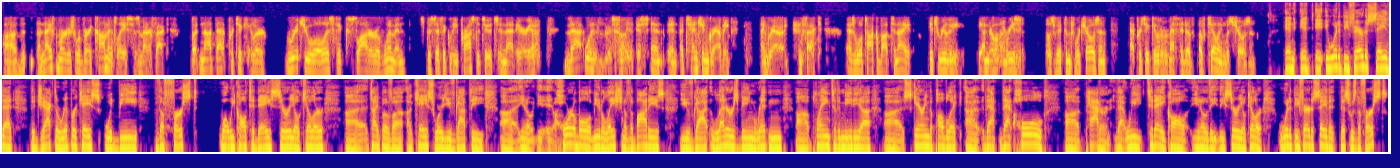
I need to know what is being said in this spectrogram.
Uh, the, the knife murders were very commonplace, as a matter of fact, but not that particular ritualistic slaughter of women, specifically prostitutes in that area. That was and, and attention grabbing and gravity. In fact, as we'll talk about tonight, it's really the underlying reason those victims were chosen. That particular method of, of killing was chosen. And it, it, it would it be fair to say that the Jack the Ripper case would be the first what we call today serial killer uh, type of uh, a case where you've got the uh, you know horrible mutilation of the bodies. You've got letters being written, uh, playing to the media, uh, scaring the public. Uh, that that whole pattern that we today call you know the the serial killer. Would it be fair to say that this was the first?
